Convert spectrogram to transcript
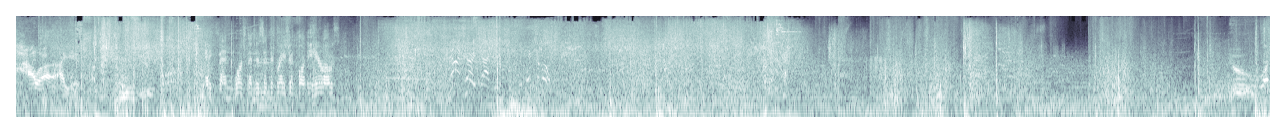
Power I not Egg-fed worse than disintegration for the heroes. Military tactics. Predictable. Do what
